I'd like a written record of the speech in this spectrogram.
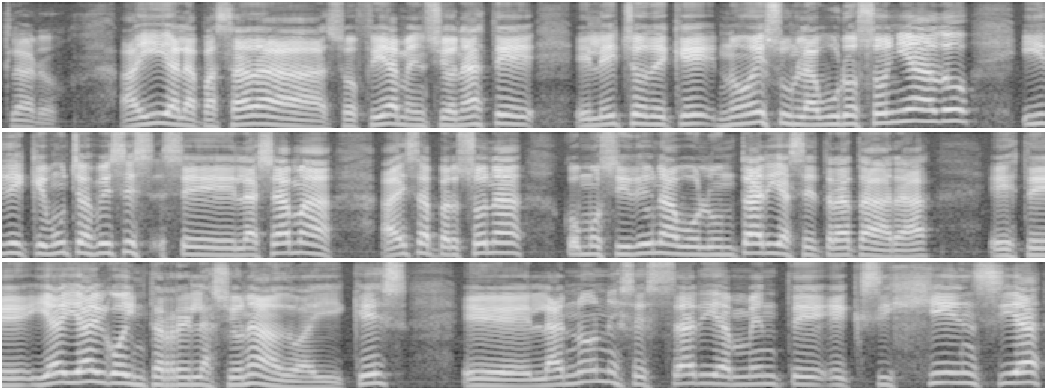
Claro. Ahí a la pasada, Sofía, mencionaste el hecho de que no es un laburo soñado y de que muchas veces se la llama a esa persona como si de una voluntaria se tratara. Este, y hay algo interrelacionado ahí, que es eh, la no necesariamente exigencia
